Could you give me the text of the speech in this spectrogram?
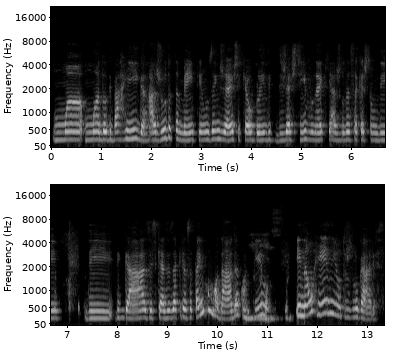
uma, uma dor de barriga. Ajuda também, tem um Zengest, que é o blend digestivo, né, que ajuda nessa questão de, de, de gases, que às vezes a criança está incomodada com aquilo Isso. e não rende em outros lugares.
